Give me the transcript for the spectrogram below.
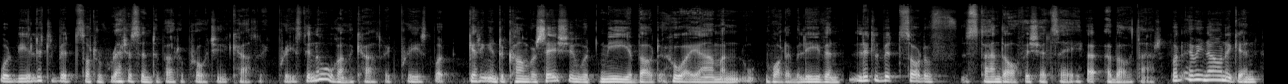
would be a little bit sort of reticent about approaching a Catholic priest. They know I'm a Catholic priest, but getting into conversation with me about who I am and what I believe in, a little bit sort of standoffish, I'd say, about that. But every now and again,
